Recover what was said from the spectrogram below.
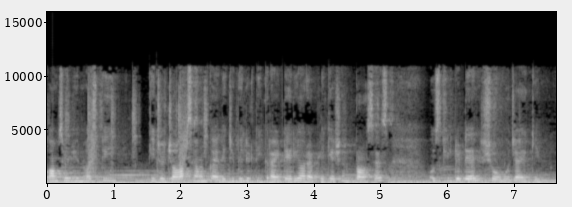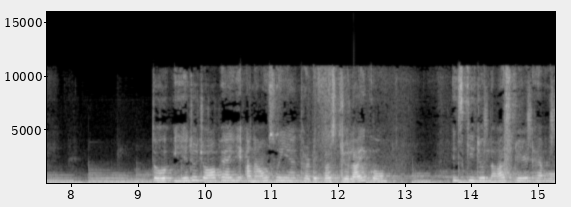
कॉमसेट यूनिवर्सिटी की जो जॉब्स हैं, उनका एलिजिबिलिटी क्राइटेरिया और एप्लीकेशन प्रोसेस उसकी डिटेल शो हो जाएगी। तो ये जो जॉब है, ये अनाउंस हुई है थर्टी फ़र्स्ट जुलाई को। इसकी जो लास्ट डेट है वो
